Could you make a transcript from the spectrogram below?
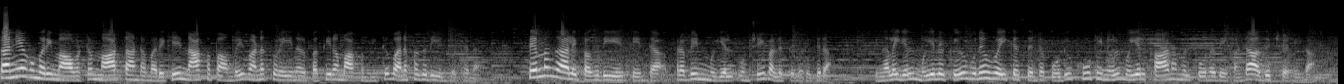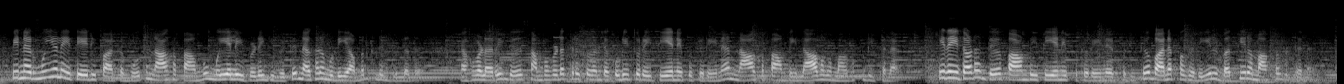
கன்னியாகுமரி மாவட்டம் மார்த்தாண்டம் அருகே நாகப்பாம்பை வனத்துறையினர் பத்திரமாக மீட்டு வனப்பகுதியில் விட்டனர். செம்மங்காலை பகுதியைச் சேர்ந்த பிரபின் முயல் ஒன்றை வளர்த்து வருகிறார். இந்நிலையில் முயலுக்கு உணவு வைக்க சென்றபோது கூட்டினுள் முயல் காணாமல் போனதை கண்டு அதிர்ச்சி அடைந்தார் பின்னர் முயலை தேடி பார்த்தபோது நாகப்பாம்பு முயலை விழுங்கிவிட்டு நகர முடியாமல் கிடந்துள்ளது. தகவல் அறிந்து சம்பவ இடத்திற்கு வந்த குடித்துறை தீயணைப்பு துறையினர் நாகப்பாம்பை லாவகமாக பிடித்தனர். இதைத் தொடர்ந்து பாம்பை தீயணைப்பு துறையினர் பிடித்து வனப்பகுதியில் பத்திரமாக விட்டனர்.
